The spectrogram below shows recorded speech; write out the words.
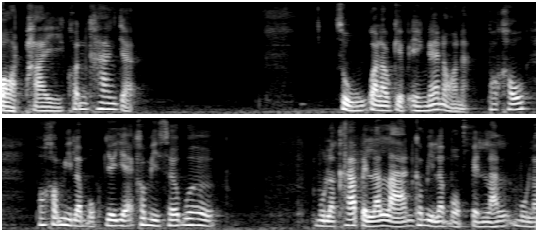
ปลอดภัยค่อนข้างจะ สูงกว่าเราเก็บเองแน่นอนอะ่ะ เพราะเขาเพราะเขามีระบบเยอะแยะเขามีเซิร์ฟเวอร์มูลค่าเป็นล้านล้านเขามีระบบเป็นล้านมูล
